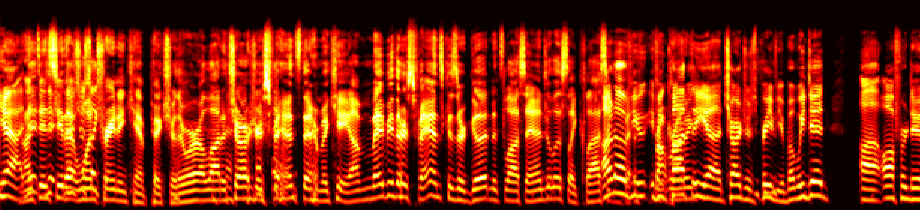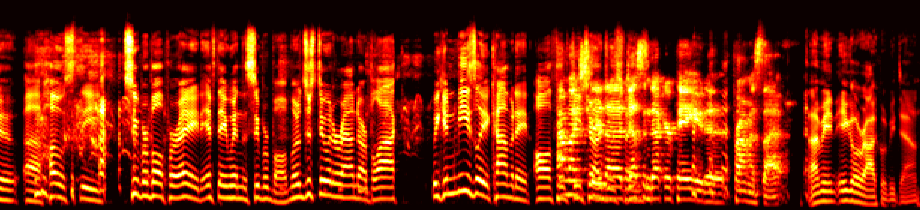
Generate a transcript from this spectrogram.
Yeah, I th- did th- see that one like- training camp picture. There were a lot of Chargers fans there, McKee. Um, maybe there's fans because they're good and it's Los Angeles, like classic. I don't know if you if you front caught running. the uh, Chargers preview, but we did uh, offer to uh, host the Super Bowl parade if they win the Super Bowl. We'll just do it around our block. We can easily accommodate all fifty How much Chargers did uh. Justin Decker pay you to promise that? I mean, Eagle Rock would be down.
